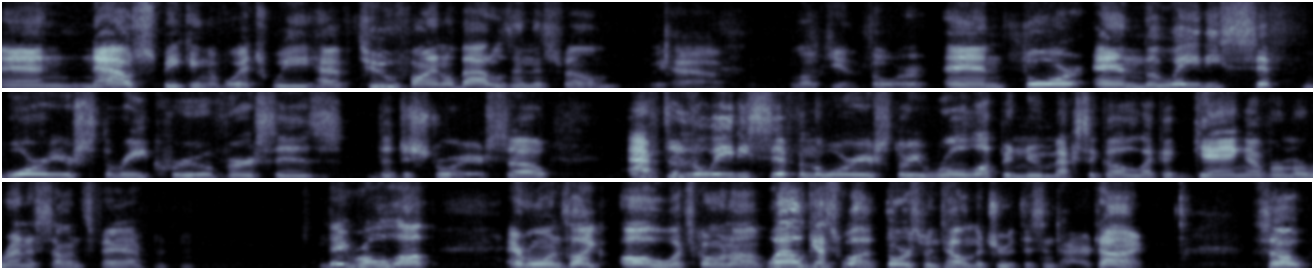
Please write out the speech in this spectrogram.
And now, speaking of which, we have two final battles in this film. We have Loki and Thor. and Thor and the Lady Sif Warriors 3 crew versus the Destroyer. So after the Lady Sif and the Warriors 3 roll up in New Mexico like a gang of them a Renaissance fan, they roll up. Everyone's like, oh, what's going on? Well, guess what? Thor's been telling the truth this entire time. So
